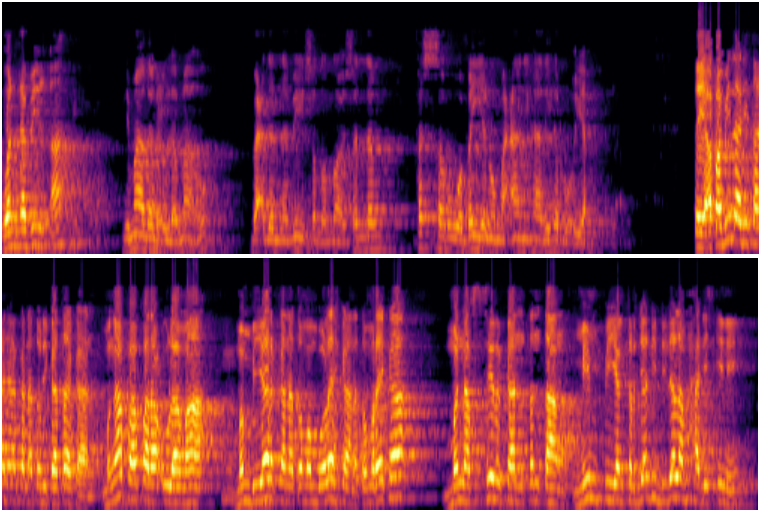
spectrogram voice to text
والنبي أه؟ لماذا العلماء بعد النبي صلى الله عليه وسلم fassaru wa bayyanu ma'ani hadhihi ar-ru'yah. Tapi apabila ditanyakan atau dikatakan, mengapa para ulama hmm. membiarkan atau membolehkan atau mereka menafsirkan tentang mimpi yang terjadi di dalam hadis ini,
